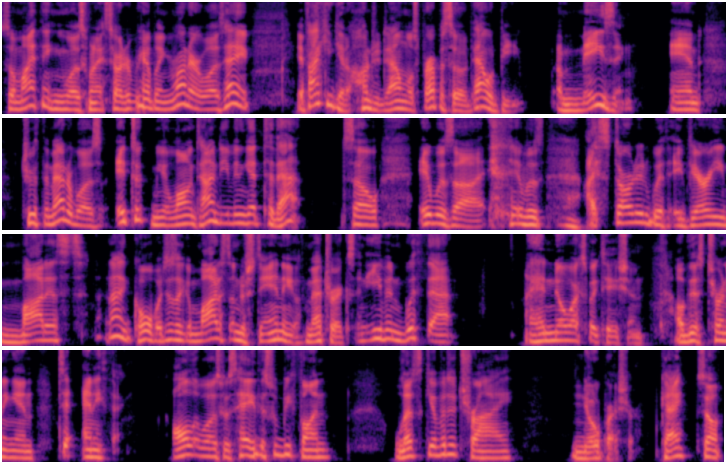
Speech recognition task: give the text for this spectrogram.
So my thinking was when I started Rambling Runner was, hey, if I could get 100 downloads per episode, that would be amazing. And truth of the matter was, it took me a long time to even get to that. So it was, uh, it was, I started with a very modest, not goal, but just like a modest understanding of metrics. And even with that, I had no expectation of this turning into anything. All it was was, hey, this would be fun. Let's give it a try. No pressure. Okay. So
